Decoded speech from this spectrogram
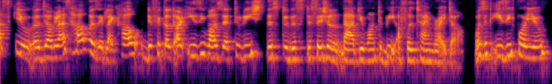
ask you, uh, Douglas, how was it like? How difficult or easy was it to reach this to this decision that you want to be a full time writer? Was it easy for you?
